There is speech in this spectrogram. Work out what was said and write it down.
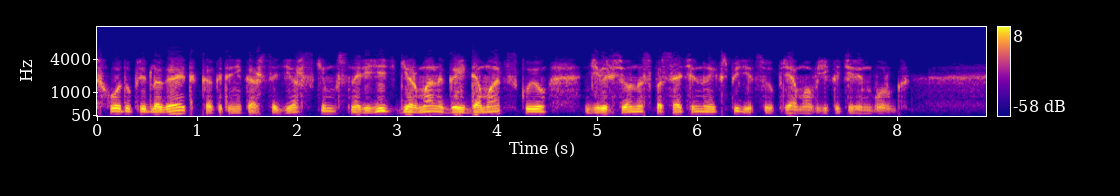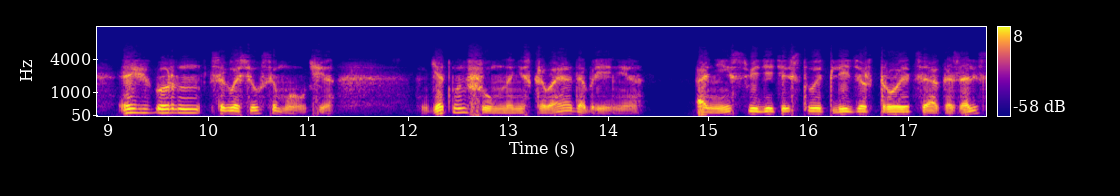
сходу предлагает, как это не кажется дерзким, снарядить германо-гайдамацкую диверсионно-спасательную экспедицию прямо в Екатеринбург. Эйхгорн согласился молча. Гетман шумно, не скрывая одобрения. Они, свидетельствует лидер троицы, оказались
